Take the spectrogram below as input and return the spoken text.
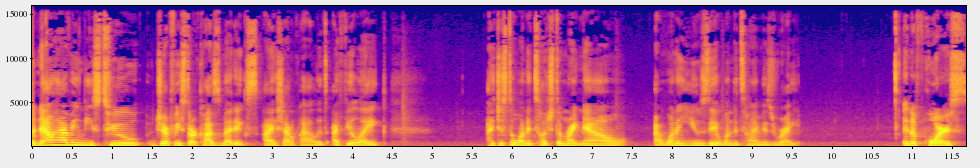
But now having these two Jeffree Star Cosmetics eyeshadow palettes, I feel like I just don't want to touch them right now. I want to use it when the time is right. And of course,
